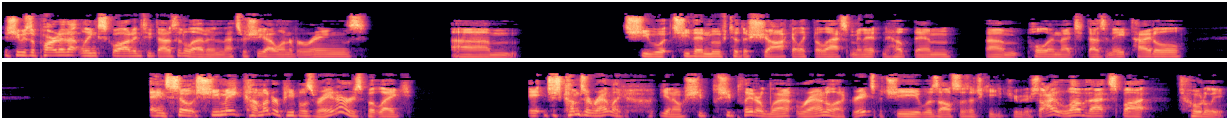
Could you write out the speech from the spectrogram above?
because she was a part of that Lynx squad in 2011. That's where she got one of her rings. Um, she w- she then moved to the Shock at like the last minute and helped them um, pull in that 2008 title. And so she may come under people's radars, but like it just comes around like you know she she played around a lot of greats, but she was also such a key contributor. So I love that spot totally.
